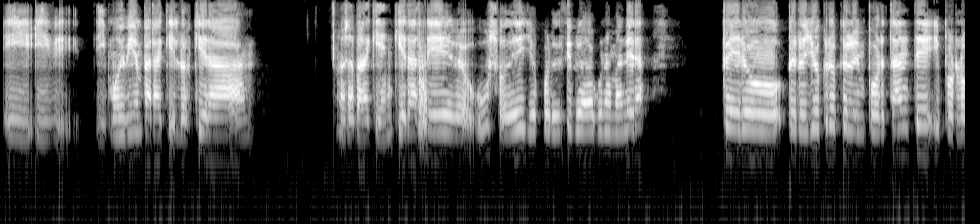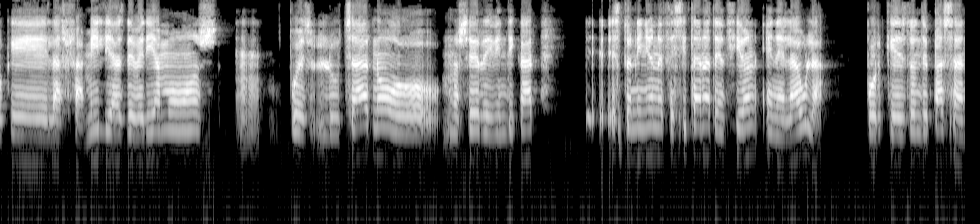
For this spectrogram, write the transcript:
y, y, y, muy bien para quien los quiera o sea, para quien quiera hacer uso de ellos, por decirlo de alguna manera, pero, pero yo creo que lo importante y por lo que las familias deberíamos mm, pues luchar, ¿no? O, no sé, reivindicar, estos niños necesitan atención en el aula, porque es donde pasan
